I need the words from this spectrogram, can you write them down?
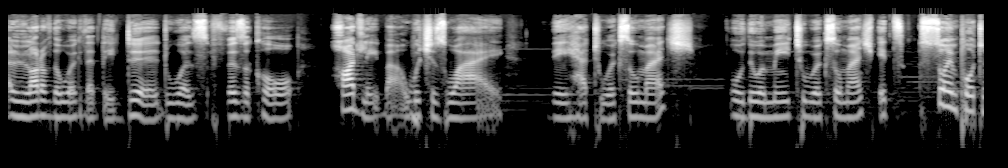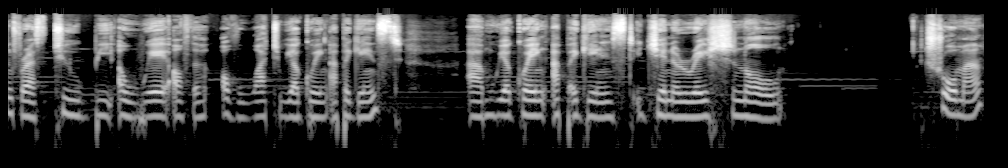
a lot of the work that they did was physical hard labor, which is why they had to work so much or they were made to work so much it's so important for us to be aware of the of what we are going up against. Um, we are going up against generational trauma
